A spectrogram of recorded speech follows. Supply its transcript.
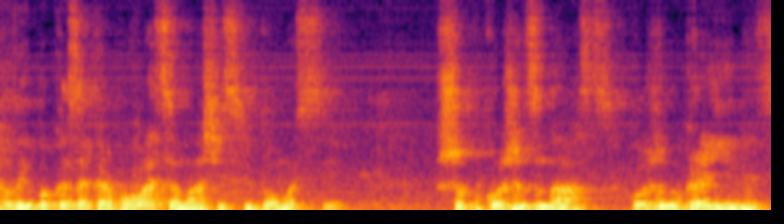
глибоко закарбуватися в нашій свідомості. Щоб кожен з нас, кожен українець,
